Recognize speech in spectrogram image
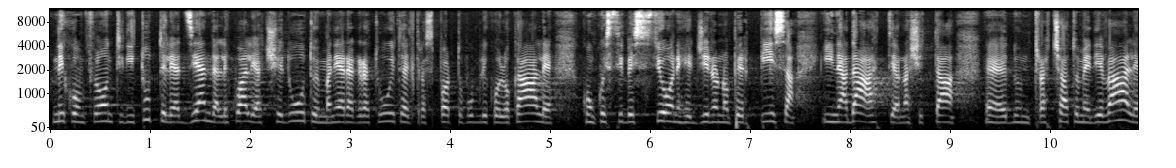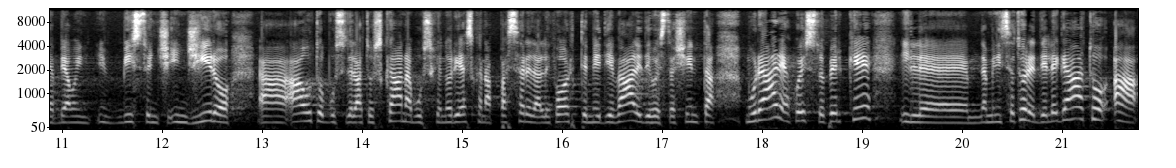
nei confronti confronti di tutte le aziende alle quali ha ceduto in maniera gratuita il trasporto pubblico locale con questi bestioni che girano per Pisa inadatti a una città eh, di un tracciato medievale, abbiamo in, in, visto in, in giro uh, autobus della Toscana, bus che non riescono a passare dalle porte medievali di questa cinta muraria, questo perché eh, l'amministratore delegato ha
